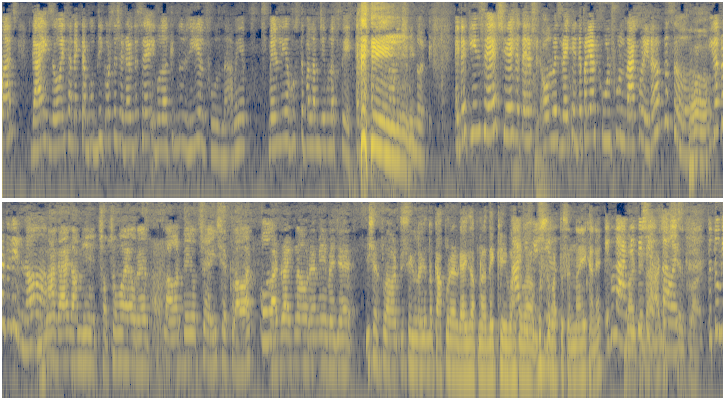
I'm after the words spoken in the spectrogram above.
much guys ও এখানে একটা বুদ্ধি করছে সেটা হইতেছে এগুলো কিন্তু রিয়েল ফুল না। আমি স্মেল নিয়ে বুঝতে পারলাম যে এগুলো ফেক সুন্দর। এটা কিনছে সে যাতে অলওয়েজ রেখে দিতে পারি আর ফুল ফুল না করে এটা ভাবতেছো। এটা টোটালি রং না গাইজ আমি সবসময় ওরে ফ্লাওয়ার দেই হচ্ছে ইসের ফ্লাওয়ার বাট রাইট না ওরে আমি এই যে ইসের ফ্লাওয়ার দিছি এগুলো কিন্তু কাপুরের গাইজ আপনারা দেখেই হয়তো বা বুঝতে পারতেছেন না এখানে। এগুলো আর্টিফিশিয়াল ফ্লাওয়ার তো তুমি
